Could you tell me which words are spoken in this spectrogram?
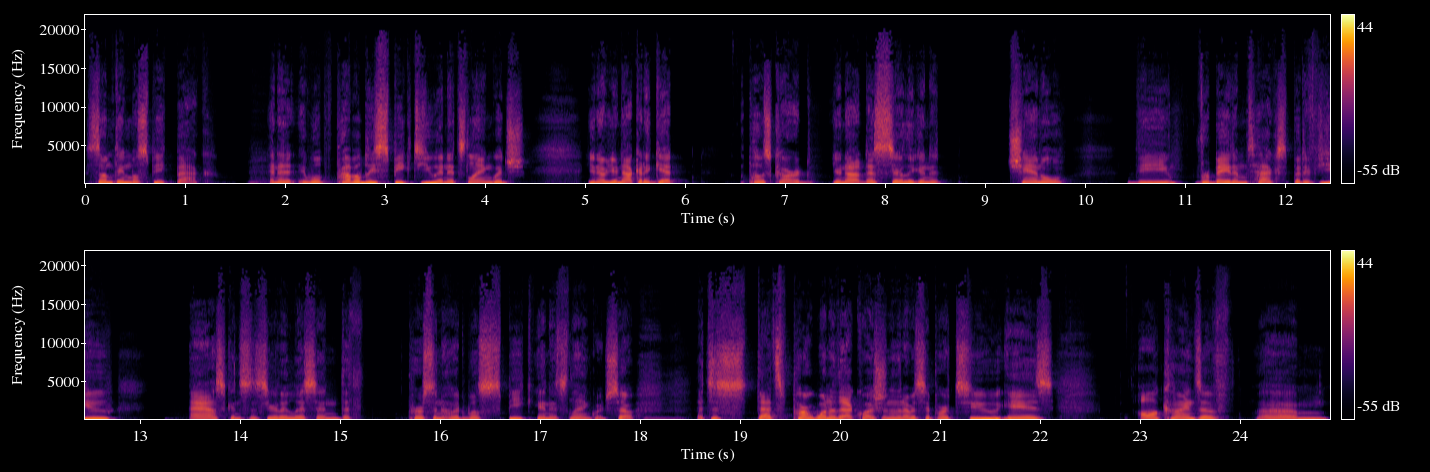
something will speak back. And it, it will probably speak to you in its language. You know, you're not going to get a postcard. You're not necessarily going to channel the verbatim text. But if you ask and sincerely listen, the th- personhood will speak in its language. So mm. That's just that's part one of that question, and then I would say part two is all kinds of um,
